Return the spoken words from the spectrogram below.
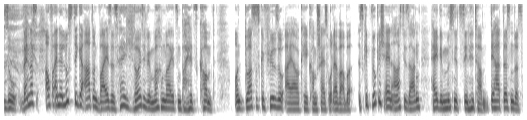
So, wenn das auf eine lustige Art und Weise ist, hey Leute, wir machen mal jetzt ein paar Hits, kommt. Und du hast das Gefühl so, ah ja, okay, komm, scheiß, whatever. Aber es gibt wirklich A&Rs, die sagen, hey, wir müssen jetzt den Hit haben. Der hat das und das.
